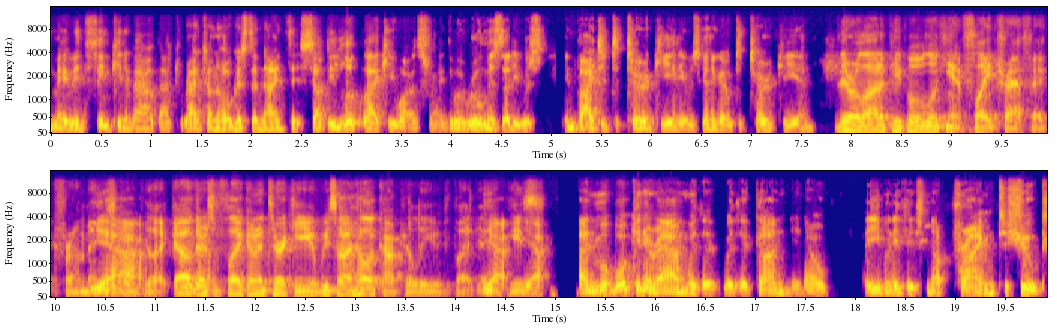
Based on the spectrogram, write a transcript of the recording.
He may have been thinking about that right on August the 9th itself. He looked like he was, right? There were rumors that he was invited to Turkey and he was going to go to Turkey. And there were a lot of people looking at flight traffic from it. Yeah. So like, oh, yeah. there's a flight going to Turkey. We saw a helicopter leave, but yeah, he's. Yeah. And walking around with a, with a gun, you know, even if it's not primed to shoot,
